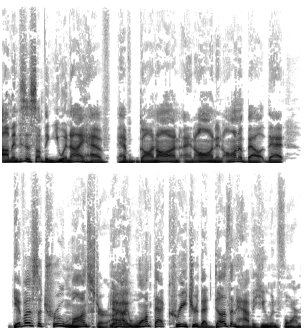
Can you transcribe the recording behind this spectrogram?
Um, and this is something you and I have have gone on and on and on about that. Give us a true monster. I, Yeah. I want that creature that doesn't have a human form.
